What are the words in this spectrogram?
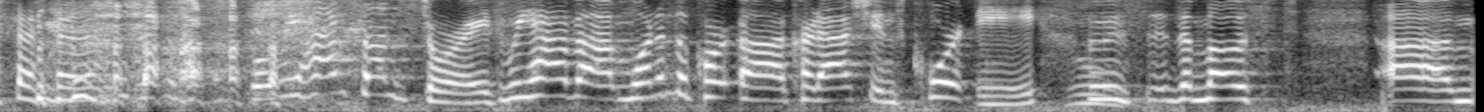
well, we have some stories. We have um, one of the Cor- uh, Kardashians, Kourtney, who's the most. Um,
